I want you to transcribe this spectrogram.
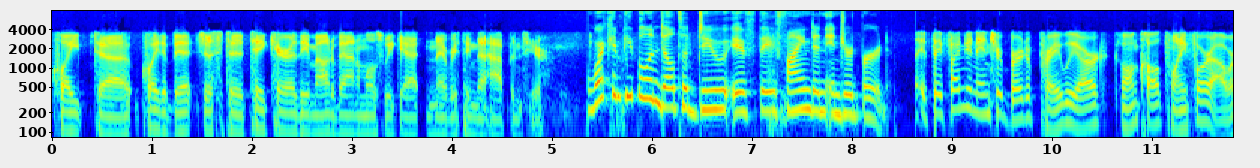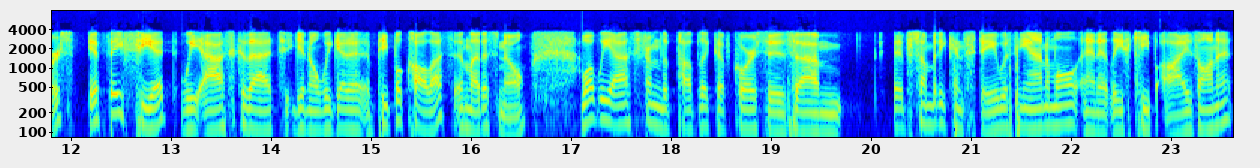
quite uh, quite a bit just to take care of the amount of animals we get and everything that happens here. What can people in Delta do if they find an injured bird? If they find an injured bird of prey, we are on call 24 hours. If they see it, we ask that, you know, we get a, people call us and let us know. What we ask from the public, of course, is um, if somebody can stay with the animal and at least keep eyes on it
